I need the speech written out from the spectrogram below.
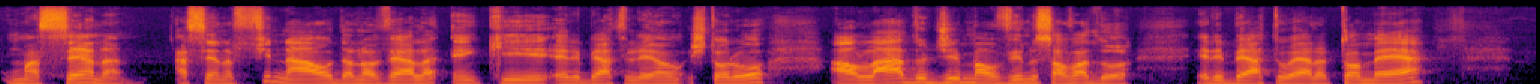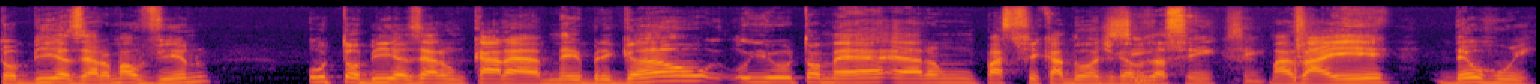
uma cena, a cena final da novela em que Heriberto Leão estourou ao lado de Malvino Salvador. Heriberto era Tomé, Tobias era o Malvino, o Tobias era um cara meio brigão e o Tomé era um pacificador, digamos sim, assim. Sim. Mas aí deu ruim.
